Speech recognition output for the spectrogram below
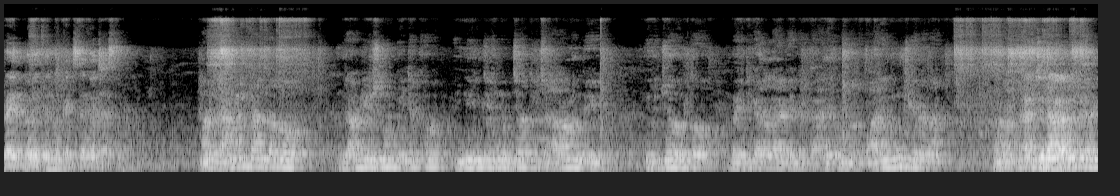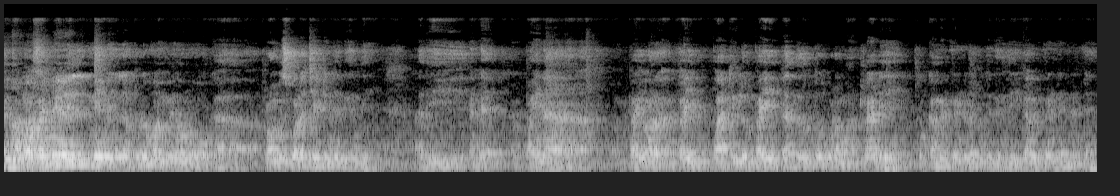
ప్రయత్నం అయితే మేము ఖచ్చితంగా చేస్తాం. మన గ్రామీణ ప్రాంతాల్లో గ్రాడ్యుయేషన్ బీటెక్ ఇంజనీరింగ్ చేసిన విద్యార్థులు చాలామంది నిరుద్యోగులతో బయటికి వెళ్ళలేక ఇక్కడ ఖాళీగా ఉన్నారు. వారి గురించి ఏదైనా మేము వెళ్ళి- మేము వెళ్ళినప్పుడు మేము ఒక ప్రామిస్ కూడా చేయడం జరిగింది. అది అంటే పైన పై వర- పై పార్టీలో పై పెద్దలతో కూడా మాట్లాడి ఒక కమిట్మెంట్ ఇవ్వడం జరిగింది. ఈ కమిట్మెంట్ ఏంటంటే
